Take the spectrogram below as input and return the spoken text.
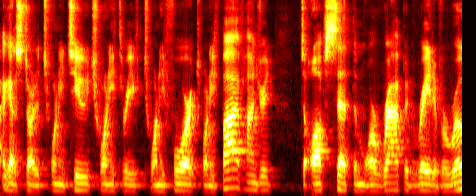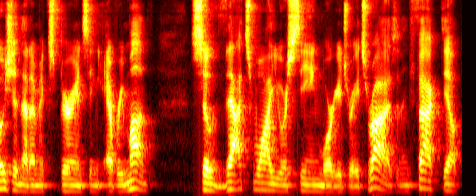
I got to start at 22, 23, 24, 2500 to offset the more rapid rate of erosion that I'm experiencing every month. So that's why you're seeing mortgage rates rise. And in fact, Dale,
